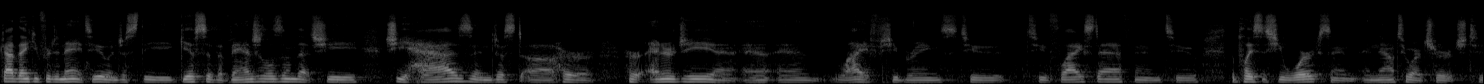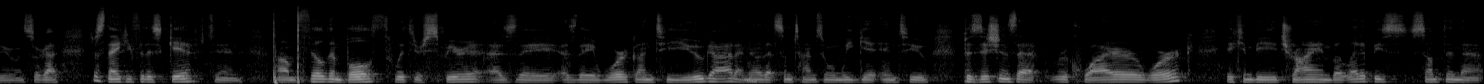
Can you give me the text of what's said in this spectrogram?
God, thank you for Danae too, and just the gifts of evangelism that she she has, and just uh, her her energy and, and, and life she brings to to Flagstaff and to the places she works and, and now to our church too. And so God, just thank you for this gift and um, fill them both with your spirit as they as they work unto you, God. I know that sometimes when we get into positions that require work, it can be trying, but let it be something that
